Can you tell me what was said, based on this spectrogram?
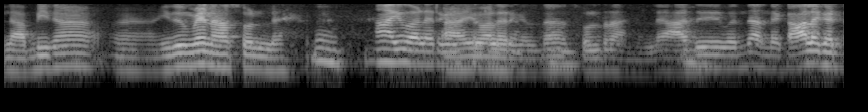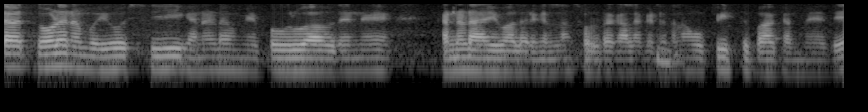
இல்ல அப்படிதான் இதுவுமே நான் சொல்லல. ஆய்வாளர்கள் ஆய்வாளர்கள் தான் சொல்றாங்கல்ல. அது வந்து அந்த காலகட்டத்தோட நம்ம யோசிச்சு கன்னடம் எப்போ உருவாகுதுன்னு கன்னட ஆய்வாளர்கள்லாம் சொல்ற காலகட்டத்தெல்லாம் ஒப்பிட்டு பார்க்கும்போது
